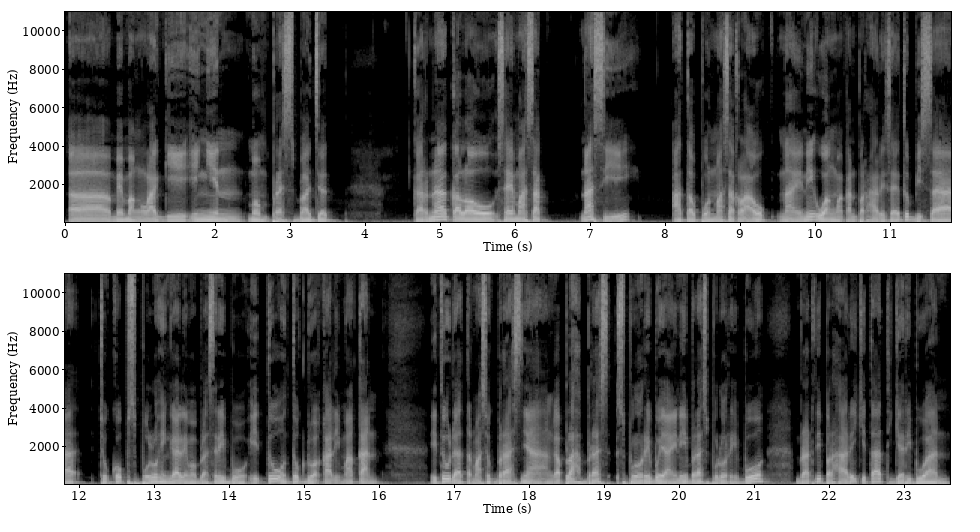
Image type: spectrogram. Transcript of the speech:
uh, memang lagi ingin mempres budget. Karena kalau saya masak nasi ataupun masak lauk, nah ini uang makan per hari saya itu bisa cukup 10 hingga 15 ribu. Itu untuk dua kali makan itu udah termasuk berasnya. Anggaplah beras 10 ribu ya, ini beras 10 ribu, berarti per hari kita 3 ribuan.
